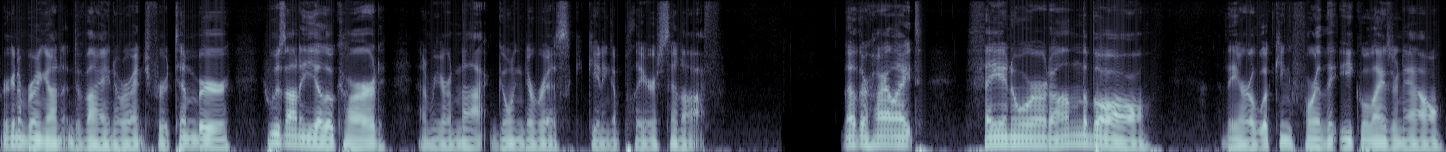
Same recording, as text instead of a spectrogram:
We're going to bring on Devyne Rensch for Timber, who is on a yellow card, and we are not going to risk getting a player sent off. Another highlight Feyenoord on the ball. They are looking for the equalizer now.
